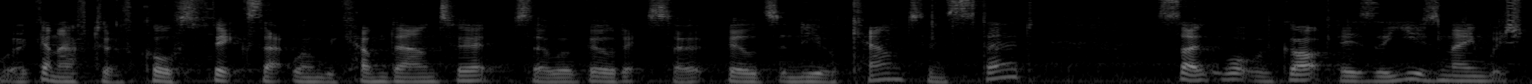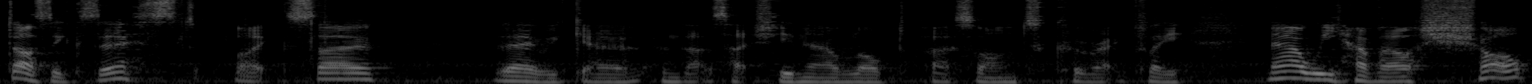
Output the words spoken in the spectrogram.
we're going to have to of course fix that when we come down to it. So we'll build it so it builds a new account instead. So what we've got is the username which does exist like so there we go, and that's actually now logged us on correctly. Now we have our shop,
